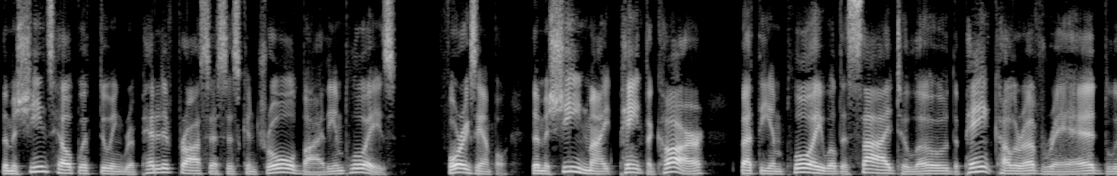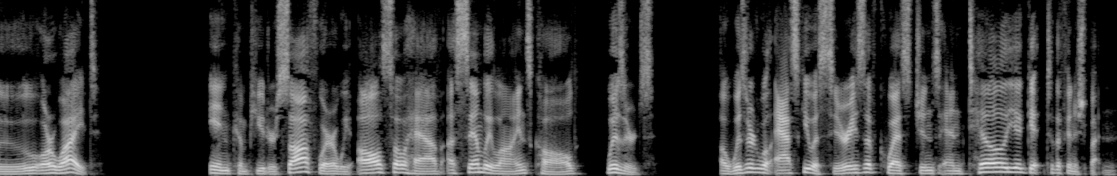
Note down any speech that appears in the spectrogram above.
The machines help with doing repetitive processes controlled by the employees. For example, the machine might paint the car, but the employee will decide to load the paint color of red, blue, or white. In computer software, we also have assembly lines called wizards. A wizard will ask you a series of questions until you get to the finish button.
